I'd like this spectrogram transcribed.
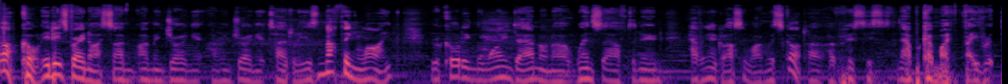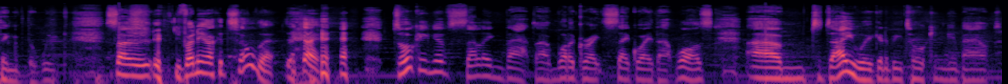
Oh, cool. It is very nice. I'm, I'm enjoying it. I'm enjoying it totally. There's nothing like recording the wind down on a Wednesday afternoon, having a glass of wine with Scott. I, I, this has now become my favourite thing of the week. So, If, if only I could sell that. Okay. talking of selling that, uh, what a great segue that was. Um, today we're going to be talking about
